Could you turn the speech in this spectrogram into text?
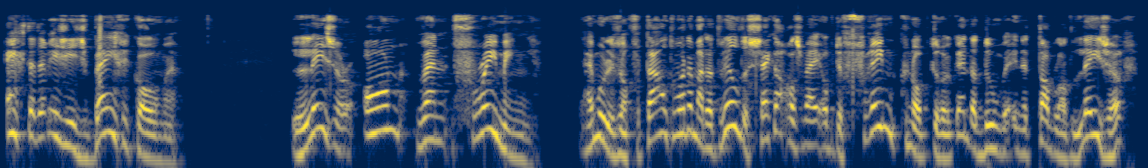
Echter, er is iets bijgekomen. Laser on when framing. Hij moet dus nog vertaald worden, maar dat wil dus zeggen als wij op de frame knop drukken, dat doen we in het tabblad laser,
